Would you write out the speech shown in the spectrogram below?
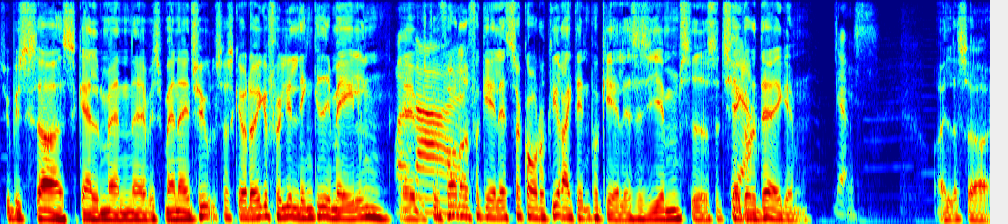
typisk så skal man, øh, hvis man er i tvivl, så skal du ikke følge linket i mailen. Nej. Øh, hvis du får noget fra GLS, så går du direkte ind på GLS' hjemmeside, og så tjekker Ja. du derigennem. Ja. Yes. Og ellers så...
